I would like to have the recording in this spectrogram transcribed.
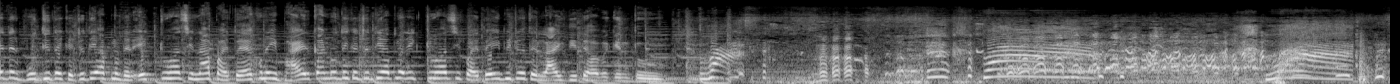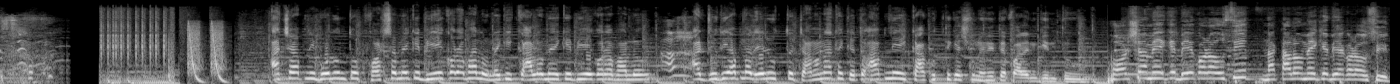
এদের বুদ্ধি দেখে যদি আপনাদের একটু হাসি না পায় তো এখন এই ভাইয়ের কাণ্ড দেখে যদি আপনার একটু হাসি পায় তো এই ভিডিওতে লাইক দিতে হবে কিন্তু। আচ্ছা আপনি বলুন তো ফর্সা মেয়েকে বিয়ে করা ভালো নাকি কালো মেয়েকে বিয়ে করা ভালো? আর যদি আপনার এর উত্তর জানা না থাকে তো আপনি এই কাকুর থেকে শুনে নিতে পারেন কিন্তু। ফর্সা মেয়েকে বিয়ে করা উচিত না কালো মেয়েকে বিয়ে করা উচিত?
